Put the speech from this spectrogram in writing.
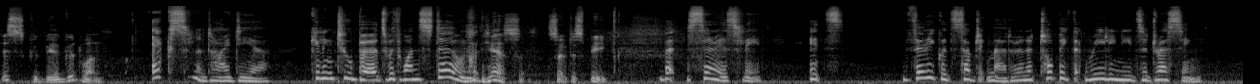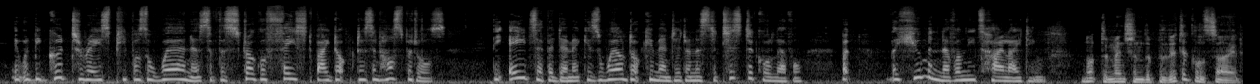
This could be a good one. Excellent idea. Killing two birds with one stone. yes, so to speak. But seriously, it's very good subject matter and a topic that really needs addressing. It would be good to raise people's awareness of the struggle faced by doctors and hospitals. The AIDS epidemic is well documented on a statistical level, the human level needs highlighting. Not to mention the political side.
